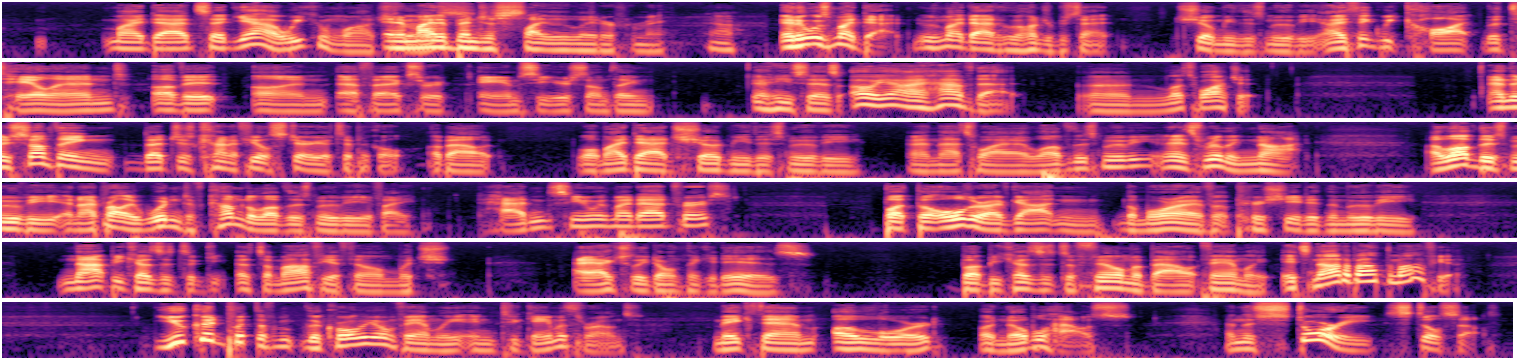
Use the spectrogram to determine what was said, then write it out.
my dad said, "Yeah, we can watch." and it might have been just slightly later for me. Yeah. and it was my dad. It was my dad who 100% showed me this movie. I think we caught the tail end of it on FX or AMC or something. And he says, "Oh yeah, I have that. and let's watch it." And there's something that just kind of feels stereotypical about, well, my dad showed me this movie and that's why I love this movie, and it's really not. I love this movie and I probably wouldn't have come to love this movie if I hadn't seen it with my dad first. But the older I've gotten, the more I've appreciated the movie not because it's a it's a mafia film, which I actually don't think it is, but because it's a film about family. It's not about the mafia. You could put the the Corleone family into Game of Thrones, make them a lord, a noble house, and the story still sells.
